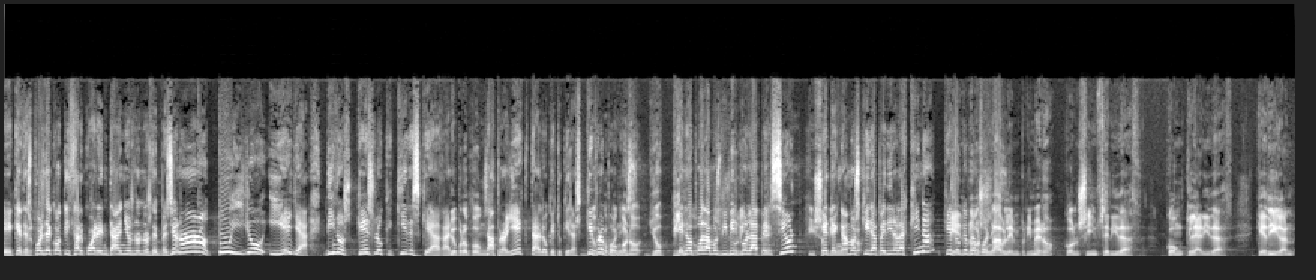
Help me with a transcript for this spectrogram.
Eh, ¿Que después de cotizar 40 años no nos den pensión? No, no, no, tú y yo y ella. Dinos qué es lo que quieres que hagan. Yo propongo- O sea, proyecta lo que tú quieras. ¿Qué Yo propongo, propones? no, yo ¿Que no podamos vivir con la pensión? ¿Que tengamos que ir a pedir a la esquina? ¿Qué es lo que nos propones? hablen primero con sinceridad, con claridad. Que digan,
